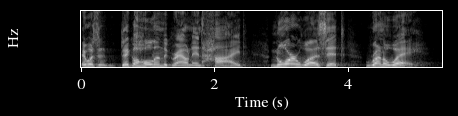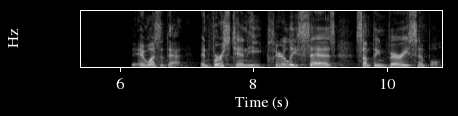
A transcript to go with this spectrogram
It wasn't dig a hole in the ground and hide, nor was it run away. It wasn't that. In verse 10, he clearly says something very simple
